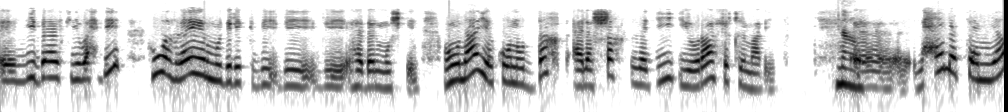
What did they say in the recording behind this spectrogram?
اللباس لوحده هو غير مدرك بهذا المشكل هنا يكون الضغط على الشخص الذي يرافق المريض نعم. آه، الحالة الثانية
